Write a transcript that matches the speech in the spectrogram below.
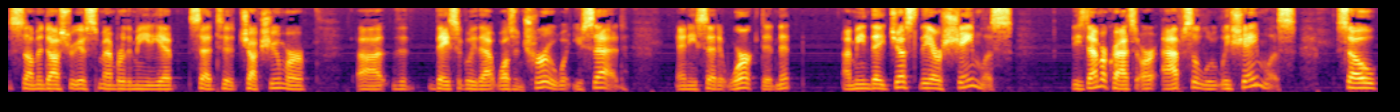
some industrious member of the media said to Chuck Schumer uh, that basically that wasn't true, what you said. And he said it worked, didn't it? I mean, they just, they are shameless. These Democrats are absolutely shameless. So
